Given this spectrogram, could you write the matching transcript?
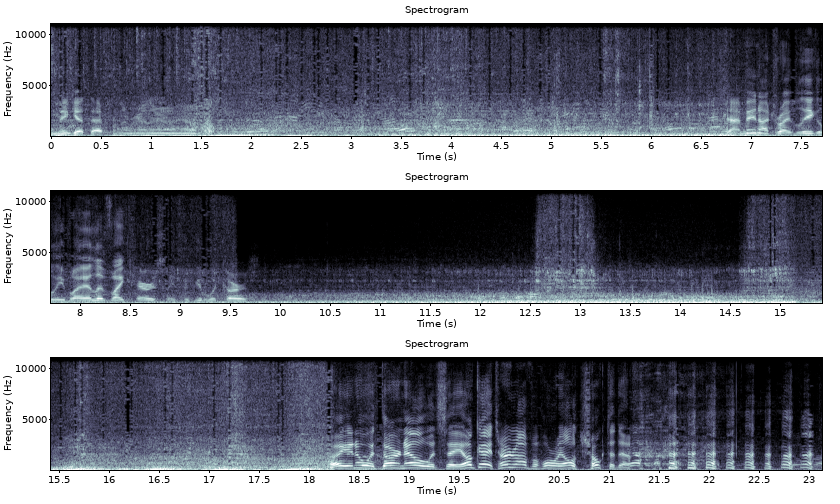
Let me get that from the runner. Oh yeah, I may not drive legally, but I live vicariously through people with cars. Oh, you know what Darnell would say? Okay, turn it off before we all choke to death.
